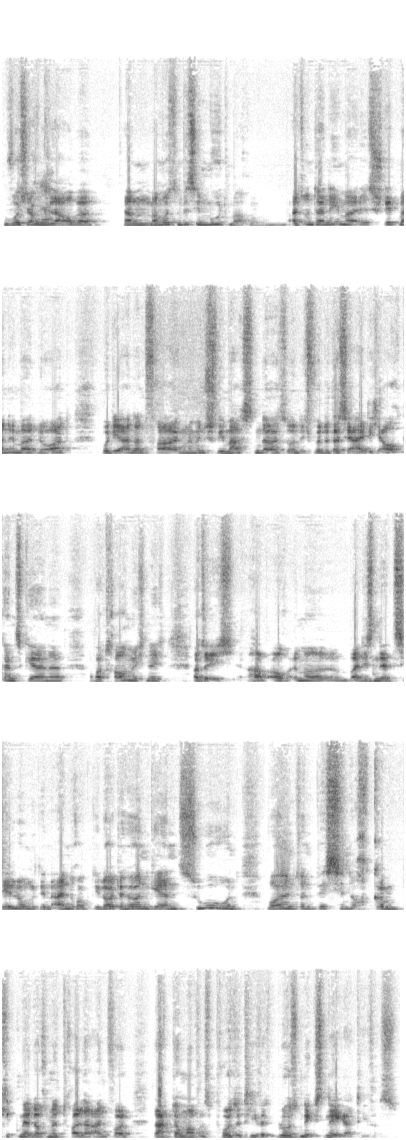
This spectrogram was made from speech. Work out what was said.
und wo ich auch ja. glaube, ähm, man muss ein bisschen Mut machen. Als Unternehmer ist, steht man immer dort, wo die anderen fragen, Mensch, wie machst du das? Und ich würde das ja eigentlich auch ganz gerne, aber traue mich nicht. Also ich habe auch immer bei diesen Erzählungen den Eindruck, die Leute hören gern zu und wollen so ein bisschen, ach komm, gib mir doch eine tolle Antwort, sag doch mal was Positives, bloß nichts Negatives.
